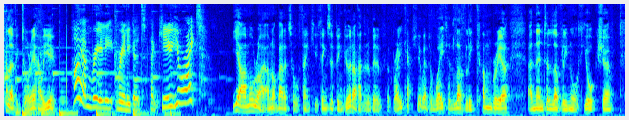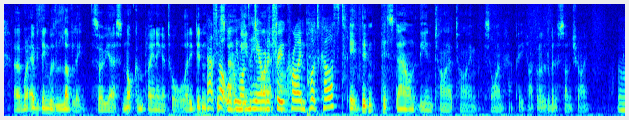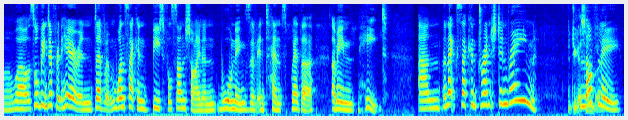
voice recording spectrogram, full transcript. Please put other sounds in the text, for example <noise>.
Hello, Victoria. How are you? Hi, I'm really, really good. Thank you. You all right? Yeah, I'm all right. I'm not bad at all. Thank you. Things have been good. I've had a little bit of a break actually. I went away to lovely Cumbria and then to lovely North Yorkshire, um, where everything was lovely. So yes, not complaining at all. And it didn't. That's not what we want to hear on a true time. crime podcast. It didn't piss down the entire time, so I'm happy. I got a little bit of sunshine. Oh, well, it's all been different here in Devon. One second, beautiful sunshine and warnings of intense weather. I mean, heat. And the next second, drenched in rain. Did you get? Lovely.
